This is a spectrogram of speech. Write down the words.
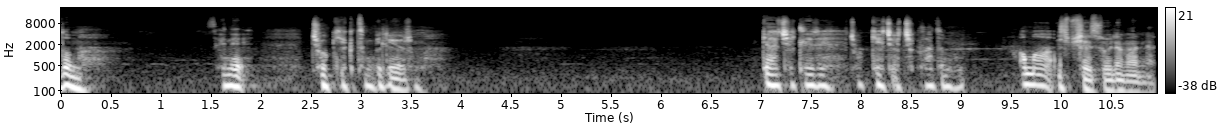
Oğlum, seni çok yıktım biliyorum. Gerçekleri çok geç açıkladım. Ama Hiçbir şey söyleme anne.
